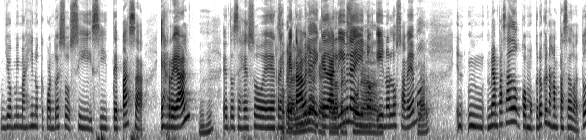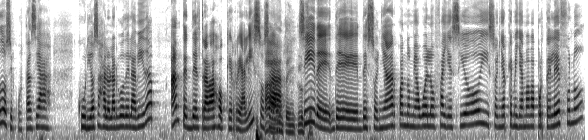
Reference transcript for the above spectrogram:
Yo me imagino que cuando eso, si, si te pasa, es real, entonces eso es respetable y queda libre y, no, y no lo sabemos. Mm, me han pasado, como creo que nos han pasado a todos, circunstancias curiosas a lo largo de la vida, antes del trabajo que realizo. O ah, sea, sí, de, de, soñar cuando mi abuelo falleció y soñar que me llamaba por teléfono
